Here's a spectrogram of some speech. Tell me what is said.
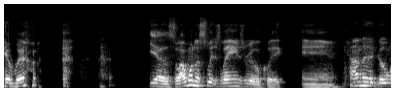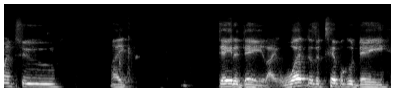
It will. yeah, so I want to switch lanes real quick and kind of go into like day to day. Like, what does a typical day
